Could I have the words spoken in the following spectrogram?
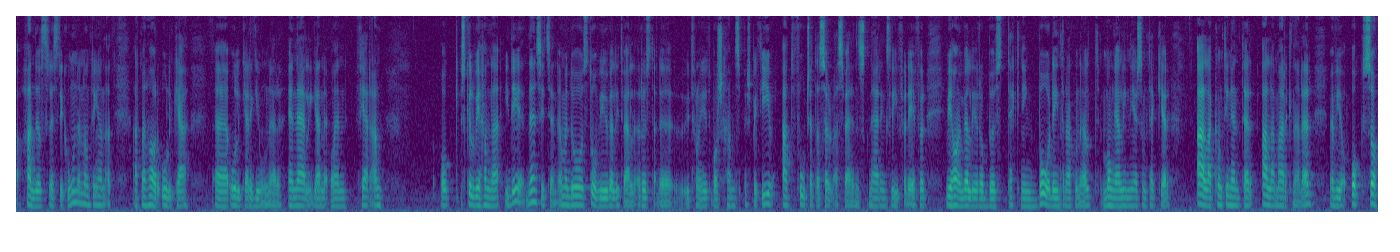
ja, handelsrestriktion eller någonting annat. Att man har olika, uh, olika regioner, en närliggande och en fjärran. Och skulle vi hamna i det, den sitsen, ja men då står vi ju väldigt väl rustade utifrån Göteborgs hamns perspektiv att fortsätta serva svensk näringsliv för det. För vi har en väldigt robust täckning både internationellt, många linjer som täcker alla kontinenter, alla marknader. Men vi har också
